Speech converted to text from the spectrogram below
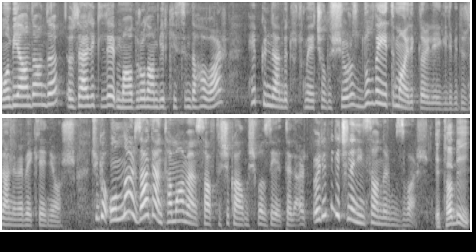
ama bir yandan da özellikle mağdur olan bir kesim daha var. Hep gündemde tutmaya çalışıyoruz. Dul ve yetim aylıkları ile ilgili bir düzenleme bekleniyor. Çünkü onlar zaten tamamen saf dışı kalmış vaziyetteler. Öyle mi geçinen insanlarımız var? E tabii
